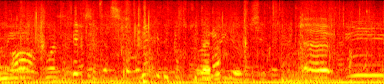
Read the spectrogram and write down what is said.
Mais, oh, moi, qui était pour tout à l'heure Euh, une...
